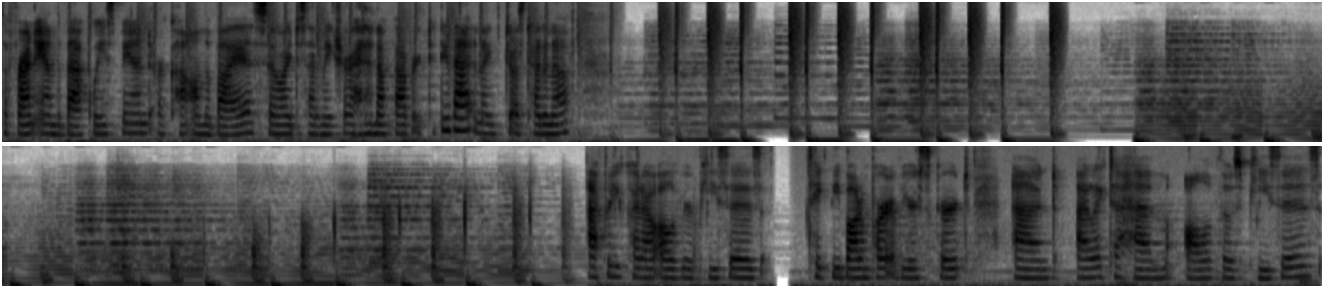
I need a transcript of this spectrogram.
The front and the back waistband are cut on the bias, so I just had to make sure I had enough fabric to do that, and I just had enough. After you cut out all of your pieces, take the bottom part of your skirt and I like to hem all of those pieces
